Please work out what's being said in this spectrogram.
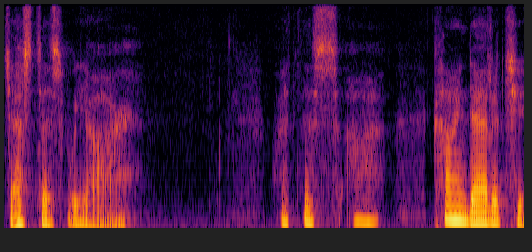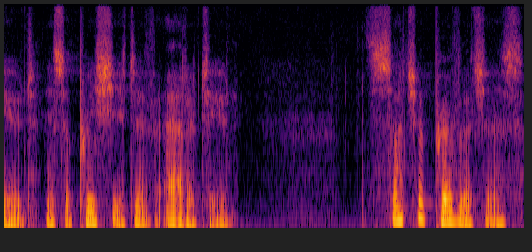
just as we are, with this uh, kind attitude, this appreciative attitude. Such a privilege is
